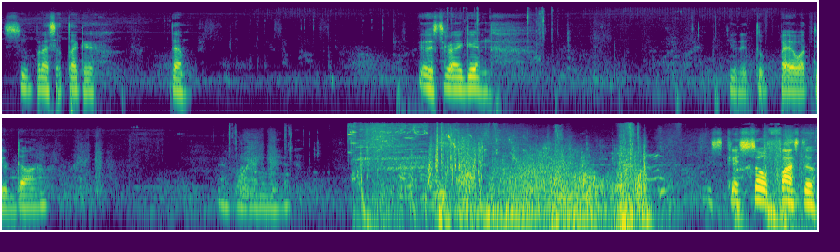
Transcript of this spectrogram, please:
Surprise attacker. Damn. Let's try again. You need to pay what you've done. This guy's so fast though.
